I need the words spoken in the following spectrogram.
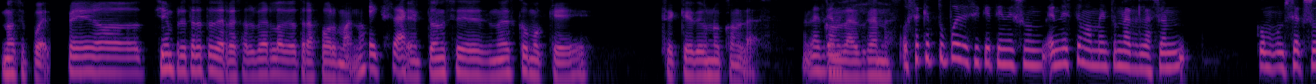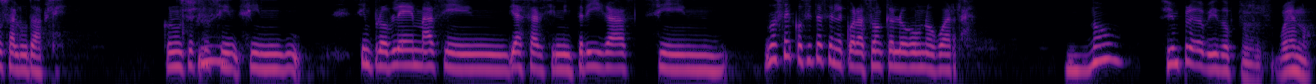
no se puede. Pero siempre trata de resolverlo de otra forma, ¿no? Exacto. Entonces no es como que se quede uno con las, con las con ganas. las ganas. O sea que tú puedes decir que tienes un, en este momento una relación como un sexo saludable. Con un sexo sin, sin, sin problemas, sin, ya sabes, sin intrigas, sin, no sé, cositas en el corazón que luego uno guarda. No, siempre ha habido, pues bueno,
